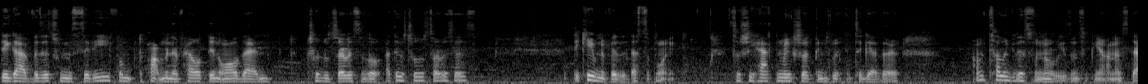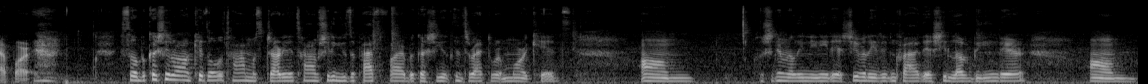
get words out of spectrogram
they got visits from the city, from Department of Health and all that, and Children's Services. I think it's Children's Services. They came to visit. That's the point. So she has to make sure things went together. I'm telling you this for no reason, to be honest, that part. so because she's around kids all the time, majority of the time, she didn't use a pacifier because she interacted with more kids. Um, she didn't really need it. She really didn't cry there. She loved being there. Um,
